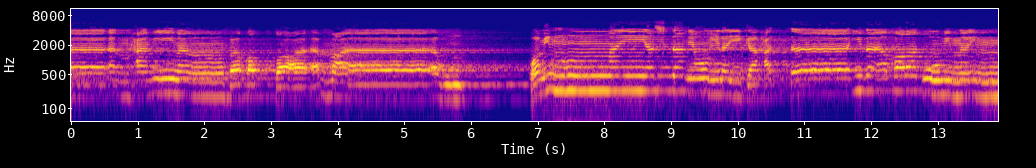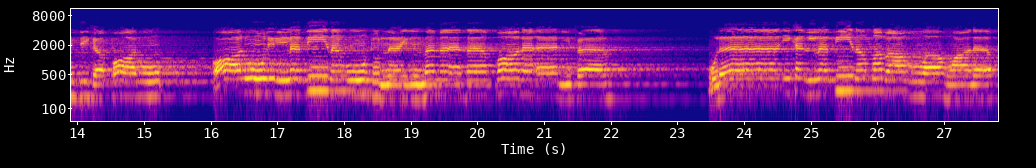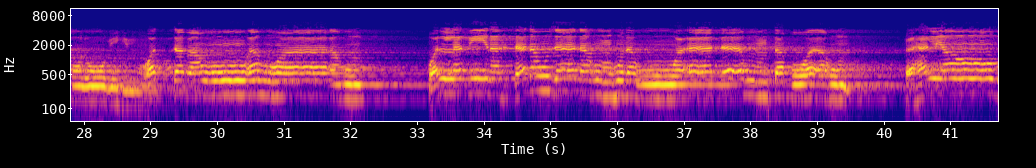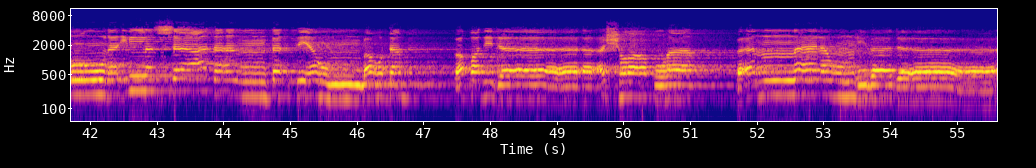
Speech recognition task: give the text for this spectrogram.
حميما فقطع أمعاءهم ومنهم من يستمع إليك حتى إذا خرجوا من عندك قالوا قالوا للذين أوتوا العلم ماذا قال آنفا؟ أولئك الذين طبع الله على قلوبهم واتبعوا أهواءهم والذين اهتدوا زادهم هدى وآتاهم تقواهم فهل ينظرون إلا الساعة أن تأتيهم بغتة فقد جاء أشراطها فأنى لهم إذا جاء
